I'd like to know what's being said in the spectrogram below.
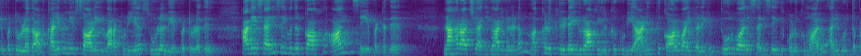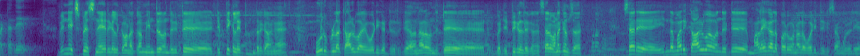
ஏற்பட்டுள்ளதால் கழிவுநீர் சாலையில் வரக்கூடிய சூழல் ஏற்பட்டுள்ளது. அதை சரி செய்வதற்காக ஆய்வு செய்யப்பட்டது. நகராட்சி அதிகாரிகளிடம் மக்களுக்கு இடையூறாக இருக்கக்கூடிய அனைத்து கால்வாய்களையும் தூர்வாரி சரி செய்து கொடுக்குமாறு அறிவுறுத்தப்பட்டது. வின் எக்ஸ்பிரஸ் நேயர்களுக்கு வணக்கம். இன்று வந்துக்கிட்டு டிப்டி கலெக்டர் வந்திருக்காங்க. ஊர் ஃபுல்லாக கால்வாய் ஓடிக்கிட்டு இருக்குது அதனால் வந்துட்டு இப்போ டிப்டி கலெக்டர் இருக்காங்க. சார் வணக்கம் சார். சார் இந்த மாதிரி கால்வாய் வந்துட்டு மழைக்கால பருவனால ஓடிட்டு இருக்கு சார். உங்களுடைய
